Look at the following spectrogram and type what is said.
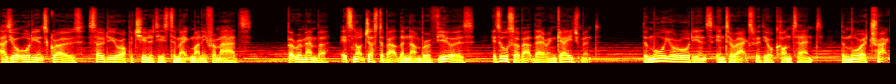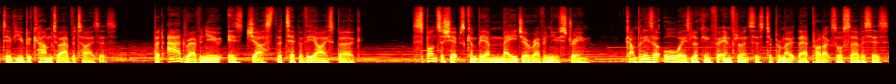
As your audience grows, so do your opportunities to make money from ads. But remember, it's not just about the number of viewers, it's also about their engagement. The more your audience interacts with your content, the more attractive you become to advertisers. But ad revenue is just the tip of the iceberg. Sponsorships can be a major revenue stream. Companies are always looking for influencers to promote their products or services.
